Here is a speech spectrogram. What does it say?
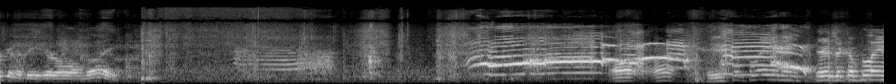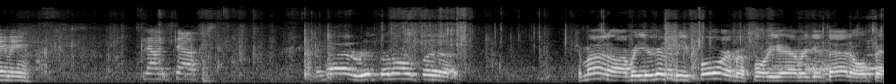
We're gonna be here all night. Oh, uh, he's complaining. There's a complaining. Now it stops. Come on, rip it open. Come on, Aubrey. You're going to be four before you ever get that open.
